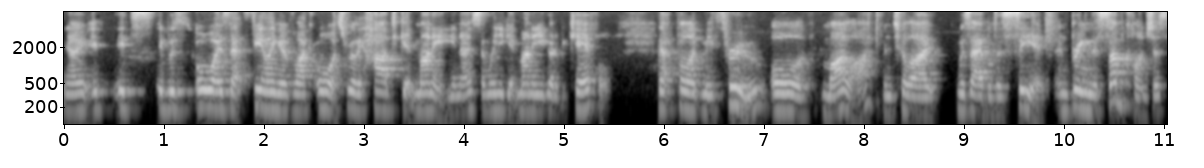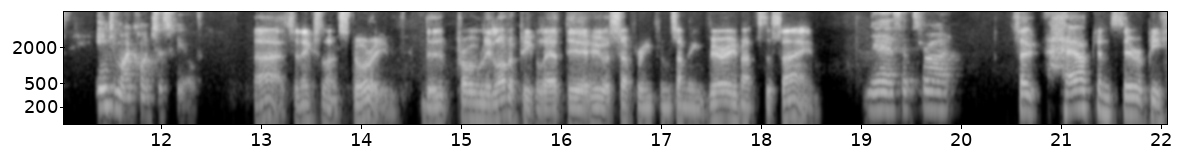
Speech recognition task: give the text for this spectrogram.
You know it, it's it was always that feeling of like oh it's really hard to get money you know? So when you get money you've got to be careful. That followed me through all of my life until i was able to see it and bring the subconscious into my conscious field. Ah it's an excellent story. There's probably a lot of people out there who are suffering from something very much the same yes that's right so how can therapy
